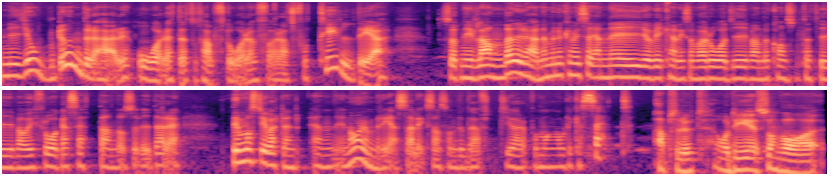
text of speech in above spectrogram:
ni gjorde under det här året, ett och ett halvt åren för att få till det? Så att ni landade i det här, nej men nu kan vi säga nej och vi kan liksom vara rådgivande, konsultativa och ifrågasättande och så vidare. Det måste ju varit en, en enorm resa liksom, som du behövt göra på många olika sätt. Absolut, och det som var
